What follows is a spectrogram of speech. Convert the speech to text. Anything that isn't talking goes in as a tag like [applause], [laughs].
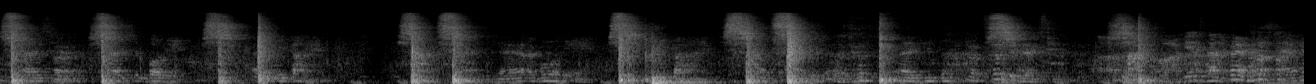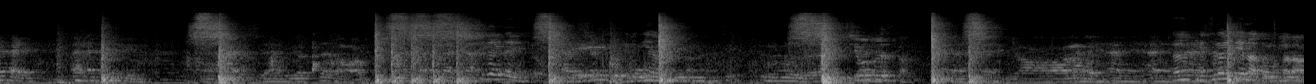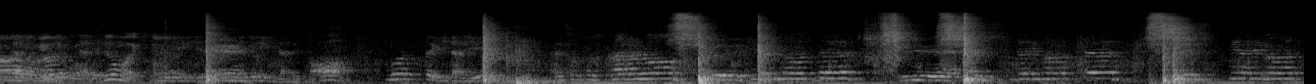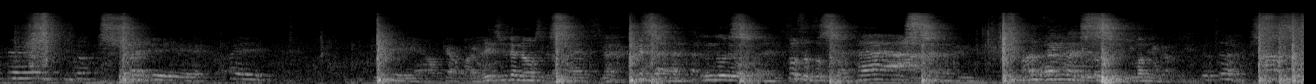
ナイスボディはい2回ナイスねボディ2回ナイスはい膝疲れてるじゃないですかあげさはいはいはいはい足が痛いんですよいや仕事ですか最初ケツが痛いなと思ったら料理この腰の方まで来て練習で直してください。運動量ねそうそうそうそう安静な仕事できませんからね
